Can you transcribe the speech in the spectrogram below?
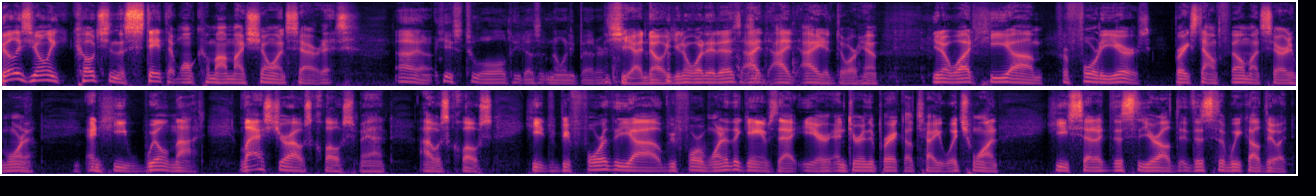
Billy's the only coach in the state that won't come on my show on Saturdays. Uh, he's too old. He doesn't know any better. Yeah, no, you know what it is? I, I I adore him. You know what? He um for 40 years breaks down film on Saturday morning and he will not. Last year I was close, man. I was close. He before the uh before one of the games that year and during the break I'll tell you which one. He said this is the year I'll do this is the week I'll do it.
